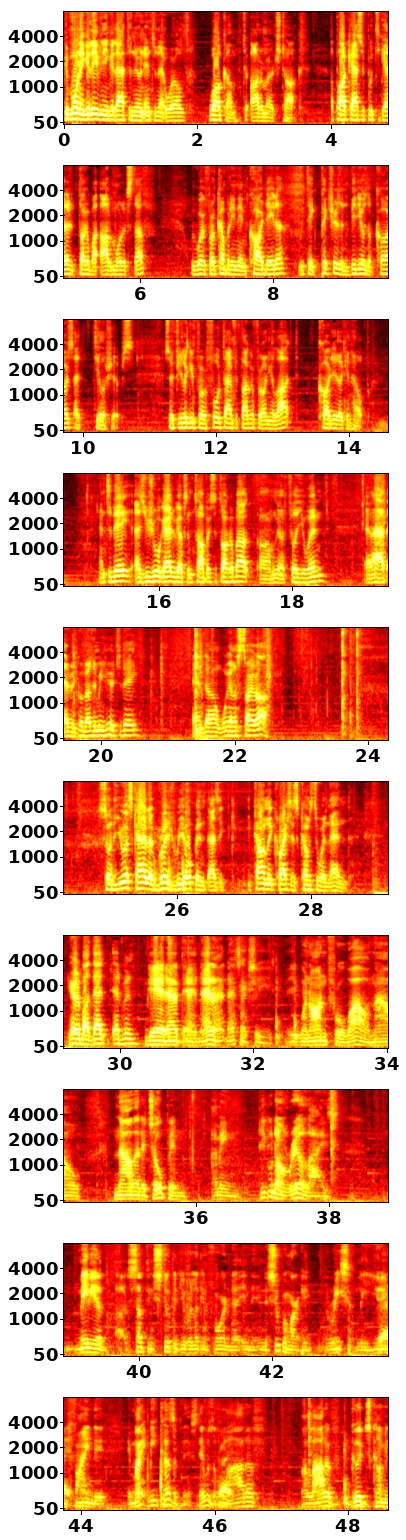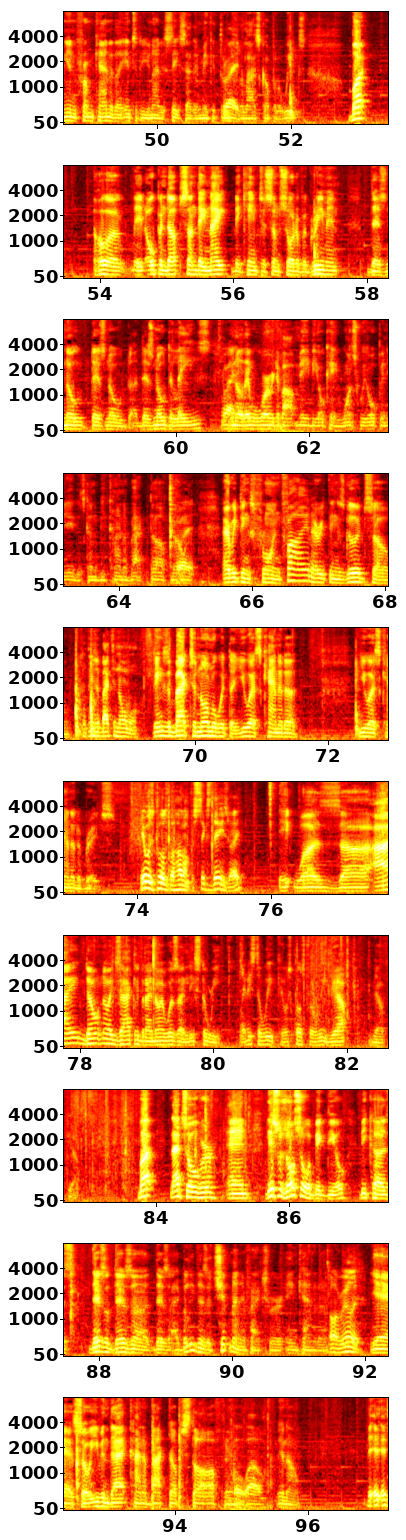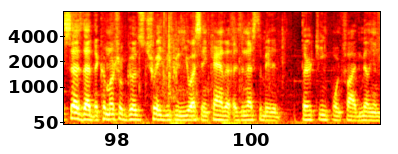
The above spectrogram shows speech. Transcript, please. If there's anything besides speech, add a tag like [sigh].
Good morning, good evening, good afternoon, internet world. Welcome to Auto Talk, a podcast we put together to talk about automotive stuff. We work for a company named Car Data. We take pictures and videos of cars at dealerships. So if you're looking for a full-time photographer on your lot, Car Data can help. And today, as usual, guys, we have some topics to talk about. Uh, I'm going to fill you in, and I have Edwin Gomez with me here today, and uh, we're going to start it off. So the U.S.-Canada bridge reopened as economic crisis comes to an end. You heard about that, Edwin? Yeah, that and that that's actually it went on for a while now. Now that it's open, I mean, people don't realize maybe a, uh, something stupid you were looking for in the in the, in the supermarket recently. You Right. didn't find it. It might be because of this. There was a Right. lot of a lot of goods coming in from Canada into the United States that didn't make it through Right. for the last couple of weeks. But uh, it opened up Sunday night. They came to some sort of agreement. There's no, there's no, uh, there's no delays. Right. You know, they were worried about maybe okay, once we open it, it's going to be kind of backed up. No, Right. everything's flowing fine. Everything's good. So So things are back to normal. things are back to normal with the U.S. Canada, U.S. Canada bridge. It was closed for how long? For six days, right? It was, uh, I don't know exactly, but I know it was at least a week. At least a week. It was closed for a week. Yep, yep, yep. But that's over, and this was also a big deal because there's a there's a there's I believe there's a chip manufacturer in Canada. Oh, really? Yeah, so even that kind of backed up stuff, and Oh, wow. you know, It, it says that the commercial goods trade between the U.S. and Canada is an estimated $13.5 million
